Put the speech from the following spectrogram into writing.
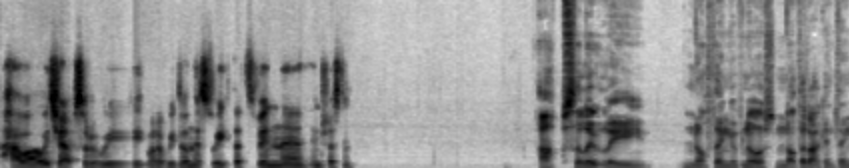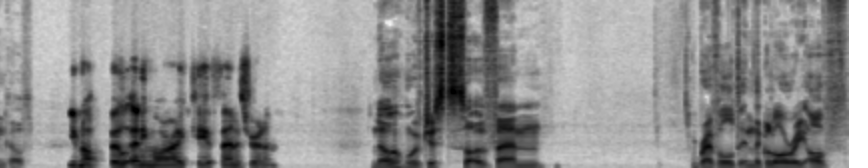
how are we, chaps? What have we What have we done this week? That's been uh, interesting. Absolutely nothing of note, not that I can think of. You've not built any more IKEA furniture in them. No, we've just sort of um, reveled in the glory of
